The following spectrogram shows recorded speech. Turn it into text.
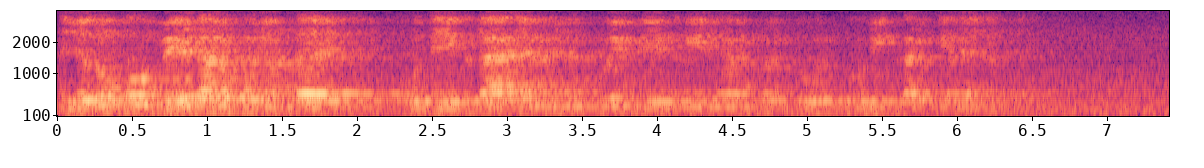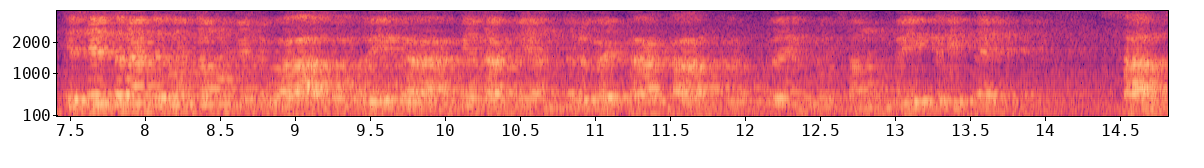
ਤੇ ਜਦੋਂ ਉਹ ਬੇਡਰ ਹੋ ਜਾਂਦਾ ਹੈ, ਉਹ ਦੇਖਦਾ ਹੈ, ਮੈਨੂੰ ਕੋਈ ਵੇਖ ਨਹੀਂ ਰਿਹਾ, ਕੋਈ ਚੋਰ ਚੋਰੀ ਕਰਕੇ ਲੈ ਜਾਂਦਾ ਇਸੇ ਤਰ੍ਹਾਂ ਜਦੋਂ ਸਾਨੂੰ ਵਿਸ਼ਵਾਸ ਹੋਏਗਾ ਕਿ ਸਾਡੇ ਅੰਦਰ ਬੈਠਾ ਅਕਾਲ ਪੁਰਖ ਸਾਨੂੰ ਵੇਖ ਰਿਹਾ ਹੈ, ਸਾਧ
